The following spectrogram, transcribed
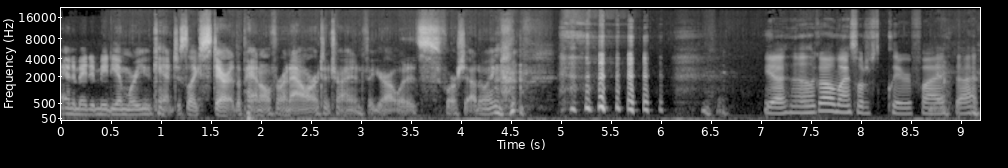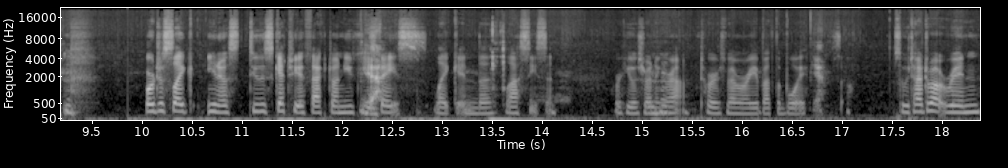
animated medium where you can't just like stare at the panel for an hour to try and figure out what it's foreshadowing. Yeah, and like, oh, might as well just clarify that. Or just like, you know, do the sketchy effect on Yuki's Yeah. face, like in the last season, where he was running around, Toru's memory about the boy. Mm-hmm. Yeah. So, so we talked about Rin,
